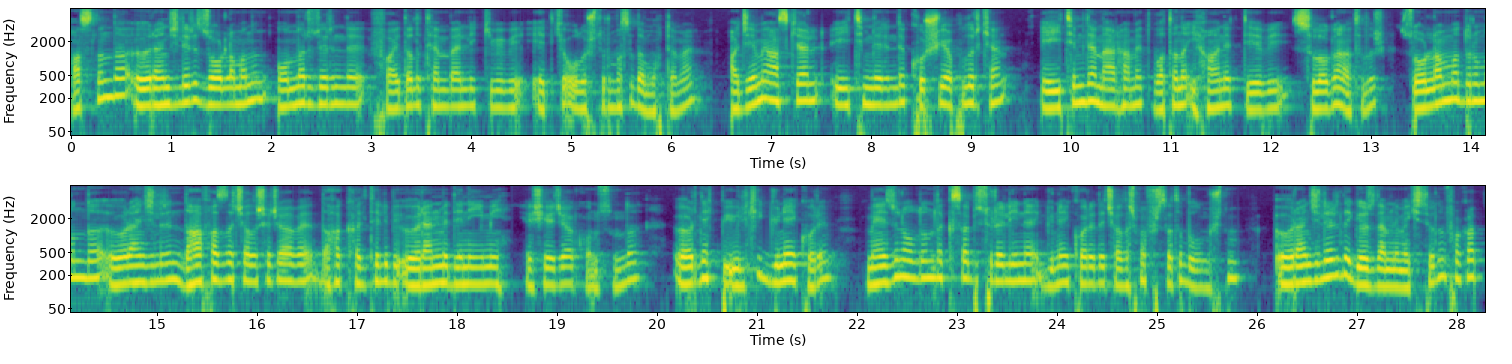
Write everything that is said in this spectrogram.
Aslında öğrencileri zorlamanın onlar üzerinde faydalı tembellik gibi bir etki oluşturması da muhtemel. Acemi asker eğitimlerinde koşu yapılırken eğitimde merhamet vatana ihanet diye bir slogan atılır. Zorlanma durumunda öğrencilerin daha fazla çalışacağı ve daha kaliteli bir öğrenme deneyimi yaşayacağı konusunda örnek bir ülke Güney Kore. Mezun olduğumda kısa bir süreliğine Güney Kore'de çalışma fırsatı bulmuştum. Öğrencileri de gözlemlemek istiyordum fakat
